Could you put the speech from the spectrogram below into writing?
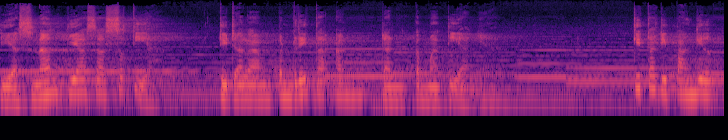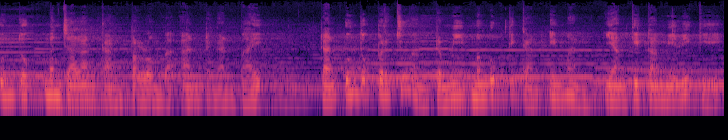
Dia senantiasa setia di dalam penderitaan dan kematiannya. Kita dipanggil untuk menjalankan perlombaan dengan baik dan untuk berjuang demi membuktikan iman yang kita miliki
